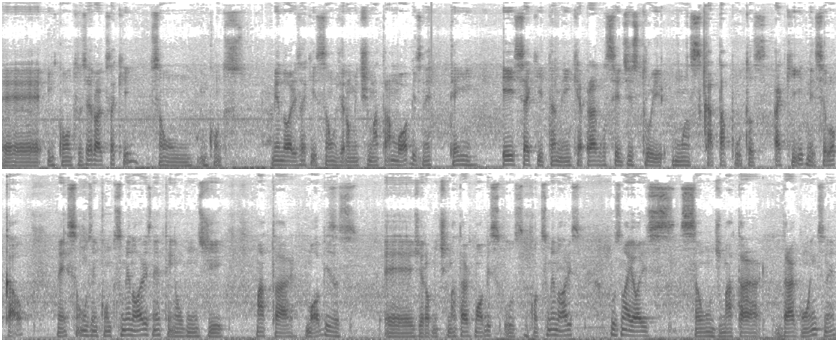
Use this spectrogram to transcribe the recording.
é, encontros heróicos aqui, são encontros menores aqui, são geralmente de matar mobs, né? Tem esse aqui também que é para você destruir umas catapultas aqui nesse local, né? São os encontros menores, né? Tem alguns de matar mobs, é, geralmente matar mobs, os encontros menores. Os maiores são de matar dragões, né?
